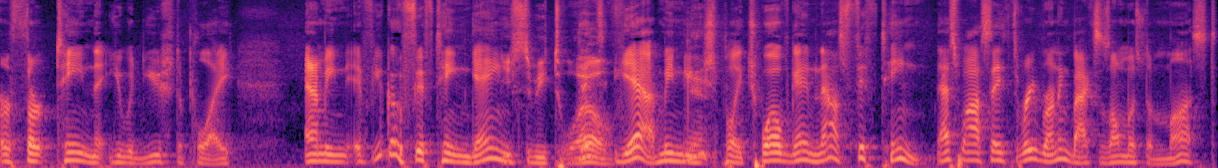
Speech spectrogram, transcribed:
or 13 that you would used to play. And I mean, if you go 15 games, Used to be 12. Yeah, I mean, you used to play 12 games. Now it's 15. That's why I say three running backs is almost a must.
